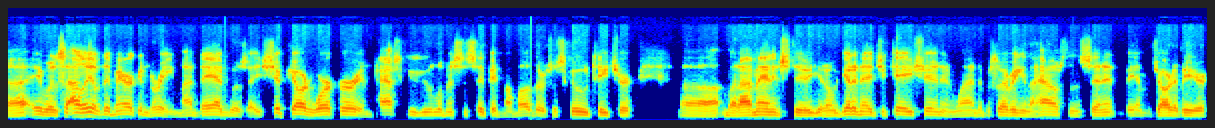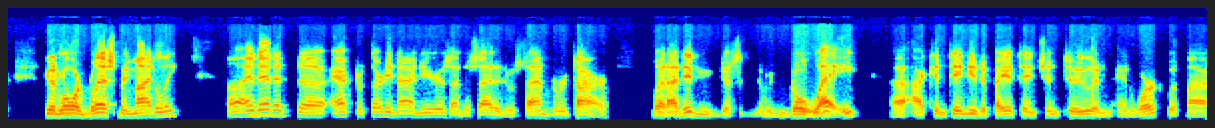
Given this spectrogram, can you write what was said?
uh, it was I lived the American dream. My dad was a shipyard worker in Pascagoula, Mississippi. My mother was a school teacher. Uh, but I managed to, you know, get an education and wind up serving in the House and the Senate, being majority leader. Good Lord blessed me mightily. Uh, and then it, uh, after 39 years, I decided it was time to retire. But I didn't just go away. Uh, I continued to pay attention to and, and work with my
